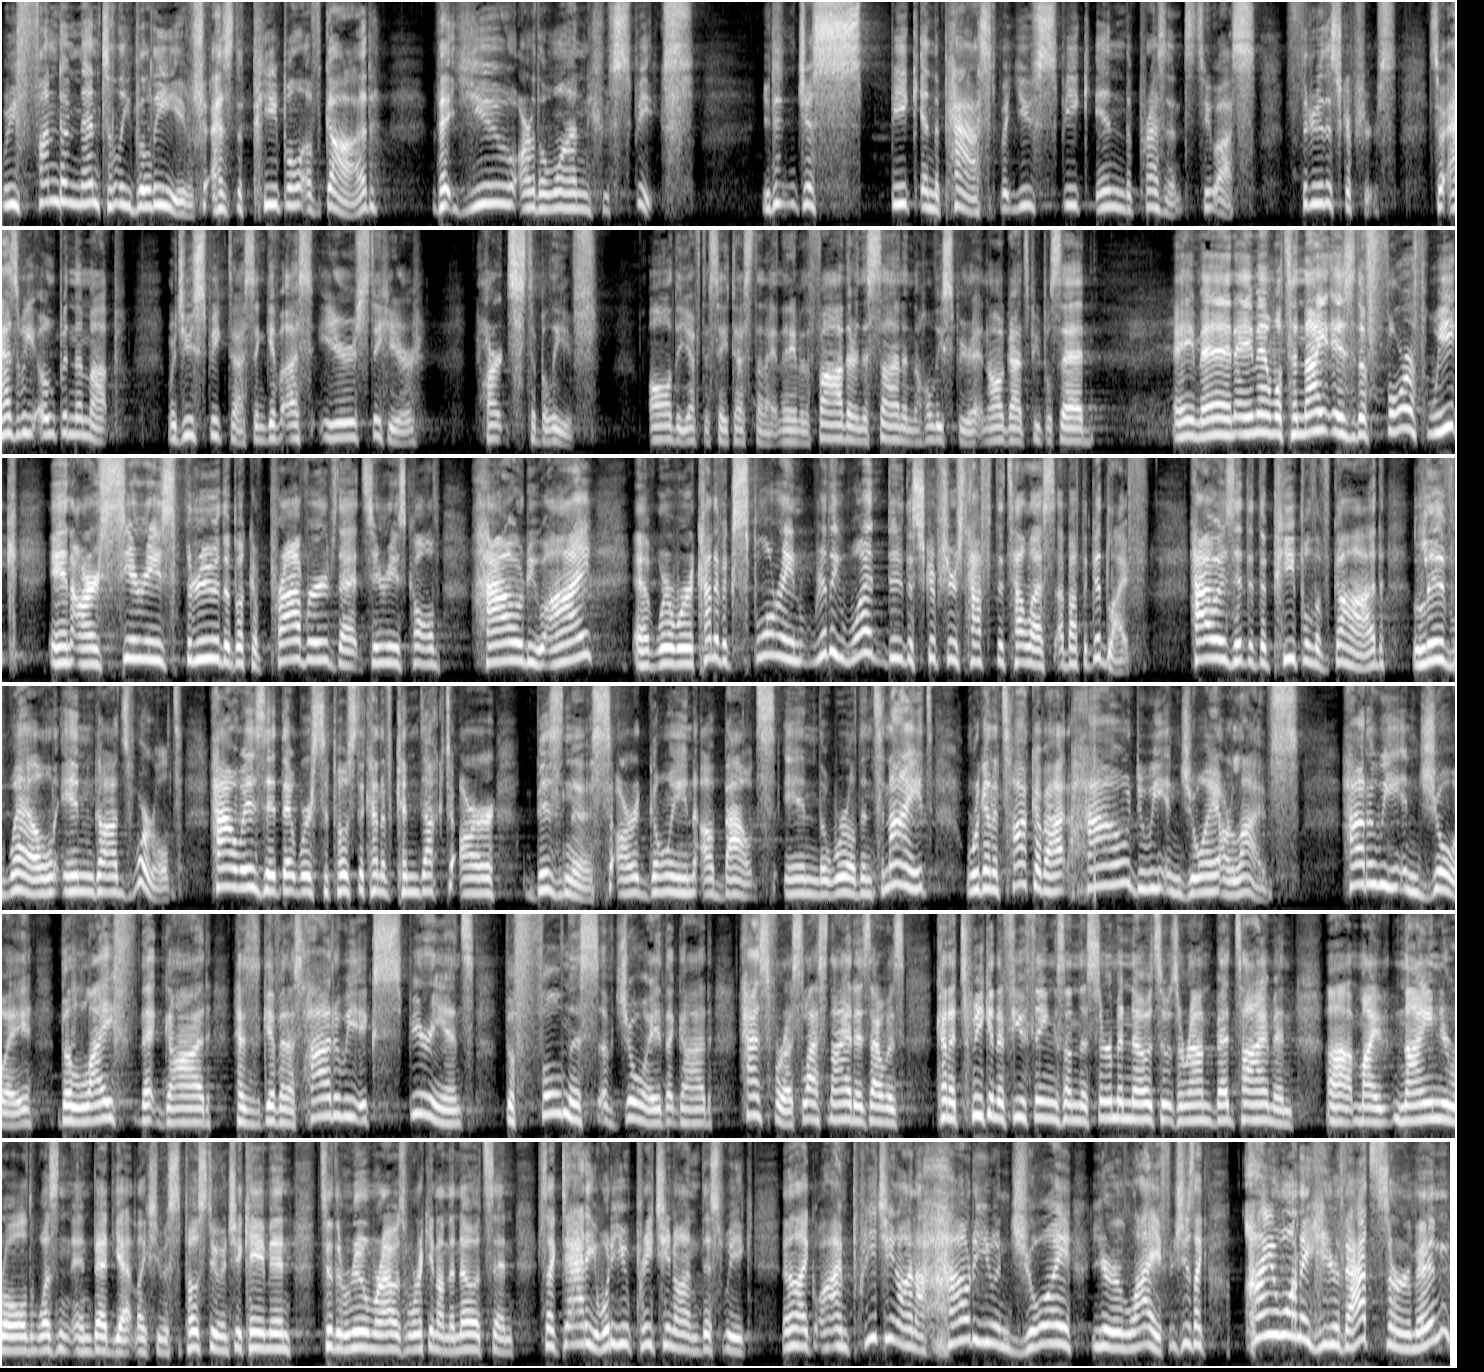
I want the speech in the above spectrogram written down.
We fundamentally believe, as the people of God, that you are the one who speaks. You didn't just speak in the past, but you speak in the present to us through the scriptures. So as we open them up, would you speak to us and give us ears to hear, hearts to believe? All that you have to say to us tonight. In the name of the Father, and the Son, and the Holy Spirit, and all God's people said, Amen. Amen. Well, tonight is the fourth week in our series through the book of Proverbs, that series called How Do I? Uh, where we're kind of exploring really what do the scriptures have to tell us about the good life? How is it that the people of God live well in God's world? How is it that we're supposed to kind of conduct our business, our going abouts in the world? And tonight, we're going to talk about how do we enjoy our lives? How do we enjoy the life that God has given us? How do we experience the fullness of joy that God has for us. Last night, as I was kind of tweaking a few things on the sermon notes, it was around bedtime, and uh, my nine year old wasn't in bed yet like she was supposed to. And she came in to the room where I was working on the notes, and she's like, Daddy, what are you preaching on this week? And I'm like, well, I'm preaching on how do you enjoy your life? And she's like, I want to hear that sermon.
